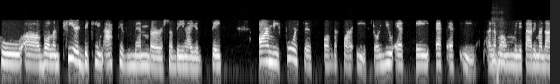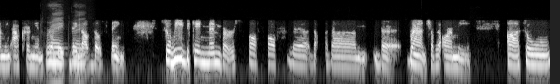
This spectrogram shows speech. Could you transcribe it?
who uh, volunteered became active members of the United States Army Forces of the Far East, or USAFFE. Alam mo, ang military madaming acronyms, so Right, they, they right. love those things. So we became members of, of the, the, the, um, the branch of the Army. Uh, so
